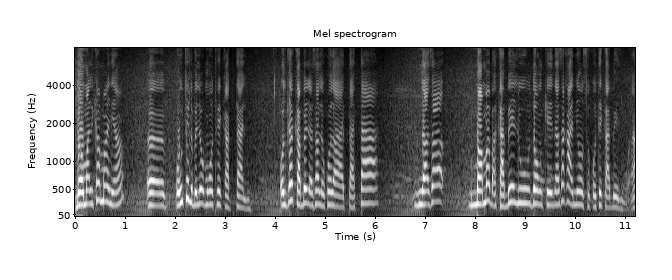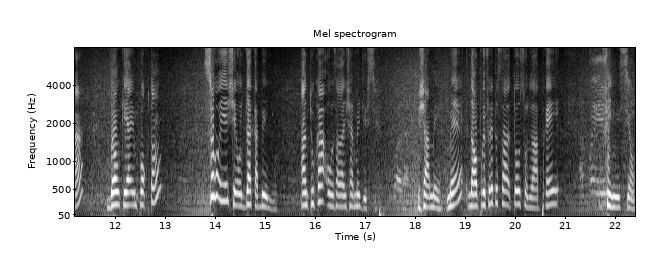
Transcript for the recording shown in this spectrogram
Donc Malika Mania euh, outi olobeli omoko très capital. Olga Kabelo aza lokola tata naza mama ba Kabelu donc eh, naza kaka nyonso côté Kabelu hein? Donc il y a important soki oye chez Olga Kabelu en tout cas ozala jamais dessus. Voilà. Jamais. Mais na préféré tout ça tout sur après finition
